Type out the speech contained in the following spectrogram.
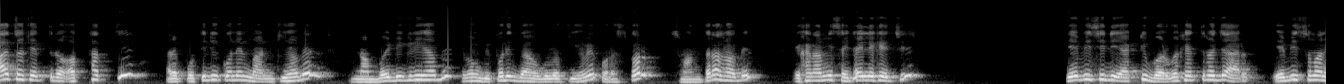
আয়তক্ষেত্র, অর্থাৎ কি? তাহলে প্রতিটি কোণের মান কি হবে? নব্বই ডিগ্রি হবে এবং বিপরীত বাহুগুলো কি হবে? পরস্পর সমান্তরাল হবে। এখানে আমি সেটাই লিখেছি। এবিসিডি একটি বর্গক্ষেত্র যার এবি সমান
